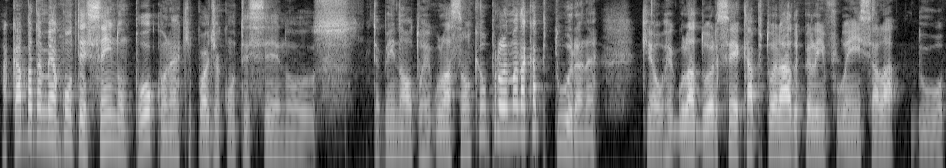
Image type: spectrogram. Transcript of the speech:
Acaba também acontecendo um pouco, né? Que pode acontecer nos também na autorregulação, que é o problema da captura, né? Que é o regulador ser capturado pela influência lá do,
